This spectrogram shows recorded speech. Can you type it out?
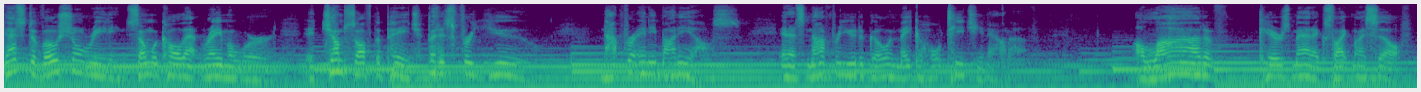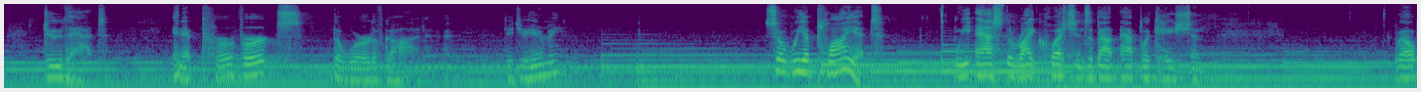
That's devotional reading. Some would call that Rhema word. It jumps off the page, but it's for you not for anybody else. And it's not for you to go and make a whole teaching out of. A lot of charismatics like myself do that. And it perverts the Word of God. Did you hear me? So we apply it. We ask the right questions about application. Well,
